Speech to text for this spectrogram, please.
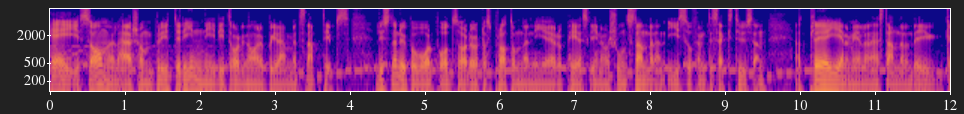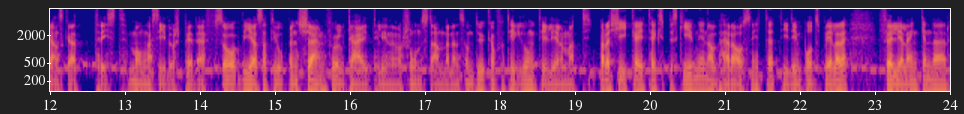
Hej, Samuel här som bryter in i ditt ordinarie program med ett snabbt tips. Lyssnar du på vår podd så har du hört oss prata om den nya europeiska innovationsstandarden ISO 56000. Att plöja igenom hela den här standarden det är ju ganska trist, många sidors pdf, så vi har satt ihop en kärnfull guide till innovationsstandarden som du kan få tillgång till genom att bara kika i textbeskrivningen av det här avsnittet i din poddspelare, följa länken där,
